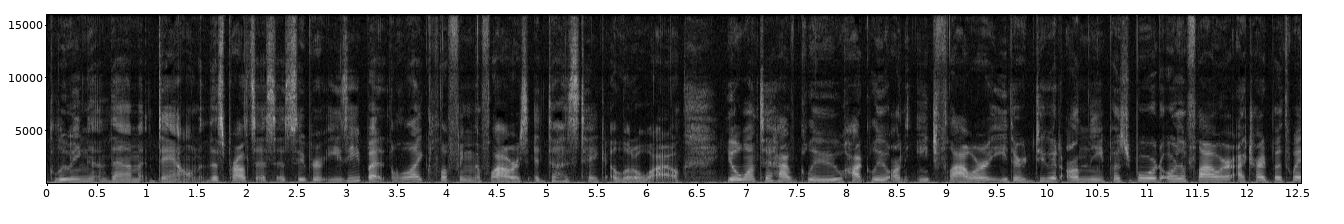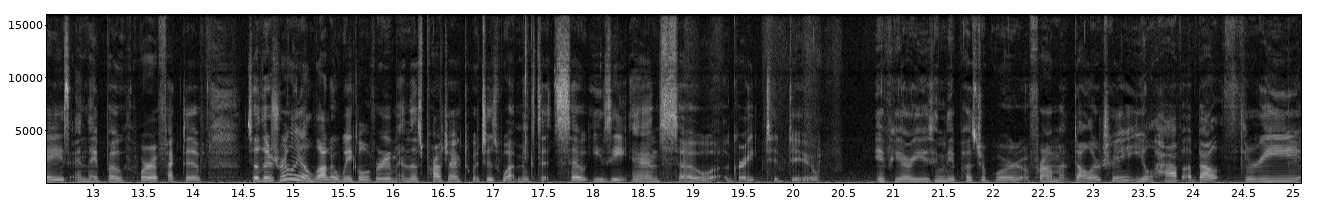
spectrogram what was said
gluing them down. This process is super easy, but like fluffing the flowers, it does take a little while. You'll want to have glue, hot glue on each flower. Either do it on the poster board or the flower. I tried both ways and they both were effective. So there's really a lot of wiggle room in this project, which is what makes it so easy and so great to do. If you're using the poster board from Dollar Tree, you'll have about three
